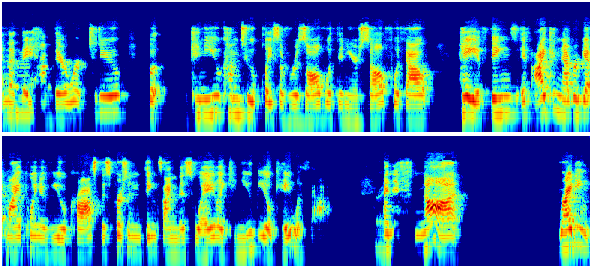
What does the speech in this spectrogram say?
and that mm-hmm. they have their work to do but can you come to a place of resolve within yourself without hey if things if i can never get my point of view across this person thinks i'm this way like can you be okay with that right. and if not writing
